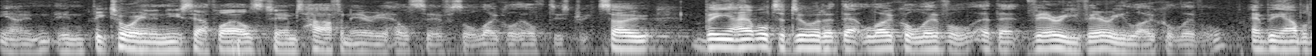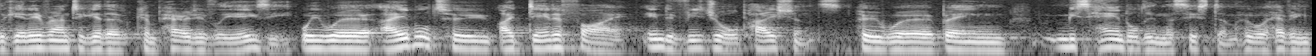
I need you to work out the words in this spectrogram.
you know, in, in Victorian and New South Wales terms, half an area health service or local health district. So being able to do it at that local level, at that very, very local level, and being able to get everyone together comparatively easy, we were able to identify individual patients who were being mishandled in the system, who were having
